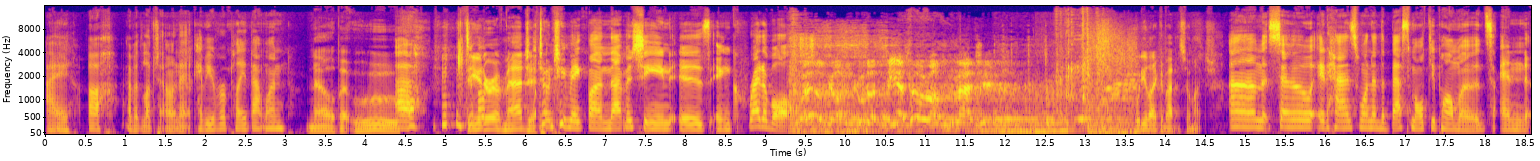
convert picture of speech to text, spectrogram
I, oh, I would love to own it. Have you ever played that one? No, but ooh, oh. Theater of Magic. Don't you make fun? That machine is incredible. Welcome to the Theater of Magic. What do you like about it so much? Um, so it has one of the best multi-ball modes, and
